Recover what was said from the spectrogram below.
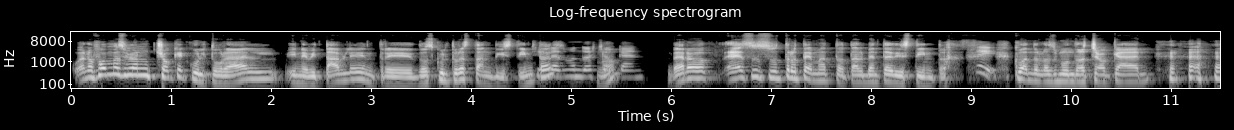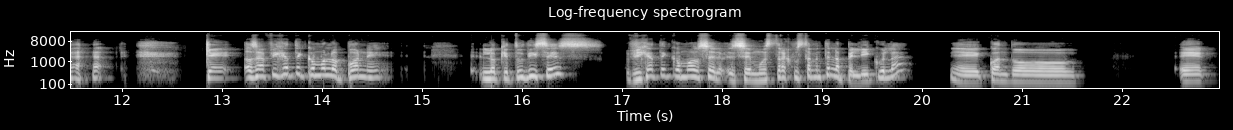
bueno, fue más bien un choque cultural inevitable entre dos culturas tan distintas. Sí, los mundos chocan. Pero eso es otro tema totalmente distinto. Sí. Cuando los mundos chocan. que, o sea, fíjate cómo lo pone. Lo que tú dices, fíjate cómo se, muestra justamente en la película. Eh, cuando eh,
